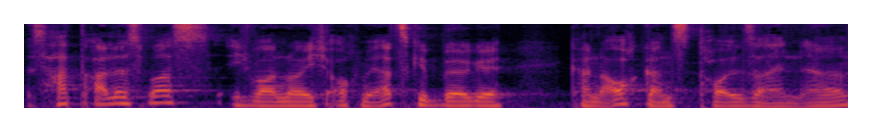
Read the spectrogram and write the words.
es hat alles was. Ich war neulich auch im Erzgebirge, kann auch ganz toll sein. Ja.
